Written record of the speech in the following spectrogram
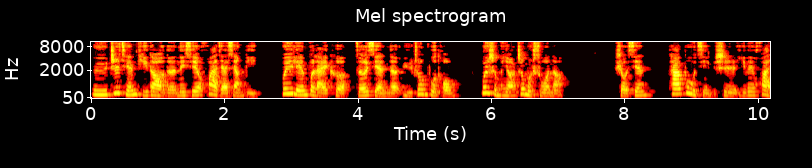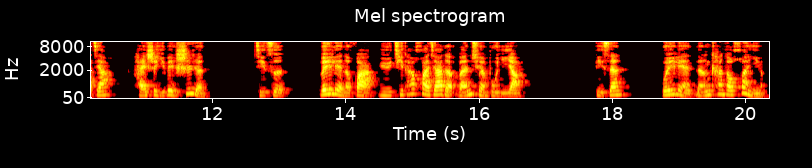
与之前提到的那些画家相比，威廉·布莱克则显得与众不同。为什么要这么说呢？首先，他不仅是一位画家，还是一位诗人。其次，威廉的画与其他画家的完全不一样。第三，威廉能看到幻影，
